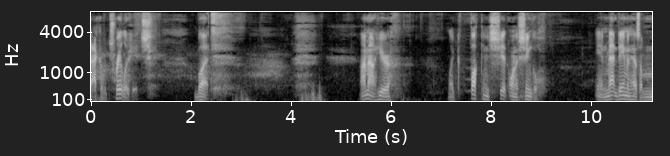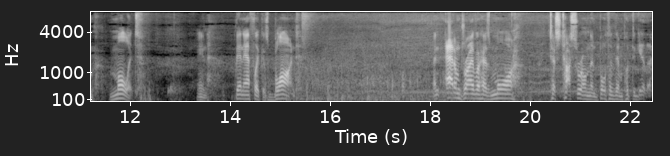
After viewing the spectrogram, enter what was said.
back of a trailer hitch. But I'm out here like fucking shit on a shingle. And Matt Damon has a mullet. And Ben Affleck is blonde. And Adam Driver has more testosterone than both of them put together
